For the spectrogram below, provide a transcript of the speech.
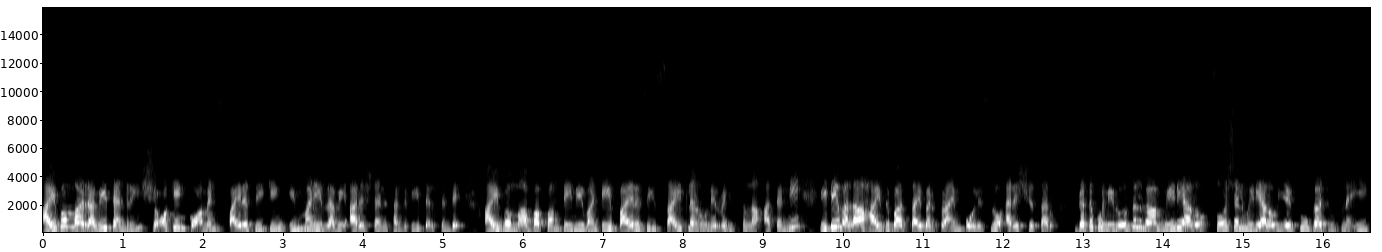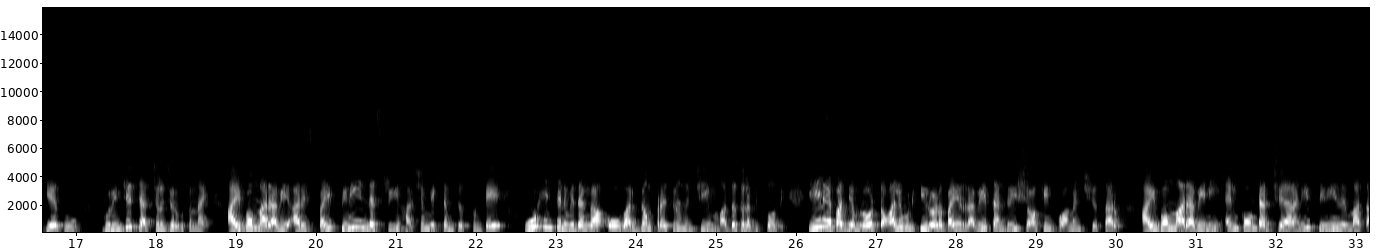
ఐబొమ్మ రవి తండ్రి shocking comments piracy king Immadi Ravi arrest అయిన సంగతి తెలిసిందే. ఐబొమ్మ బప్పం టీవీ వంటి పైరసీ సైట్లను నిర్వహిస్తున్న అతన్ని ఇటీవల హైదరాబాద్ సైబర్ క్రైమ్ పోలీసులు అరెస్ట్ చేశారు. గత కొన్ని రోజులుగా మీడియాలో సోషల్ మీడియాలో ఎక్కువగా చూసిన ఈ కేసు గురించి చర్చలు జరుగుతున్నాయి. ఐబొమ్మ రవి అరెస్ట్ పై సినీ ఇండస్ట్రీ హర్షం వ్యక్తం చేస్తుంటే ఊహించని విధంగా ఓ వర్గం ప్రజల నుంచి మద్దతు లభిస్తోంది. ఈ నేపథ్యంలో టాలీవుడ్ హీరోలపై రవి తండ్రి షాకింగ్ కామెంట్స్ చేశారు. ఐబొమ్మ రవిని ఎన్కౌంటర్ చేయాలని సినీ నిర్మాత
